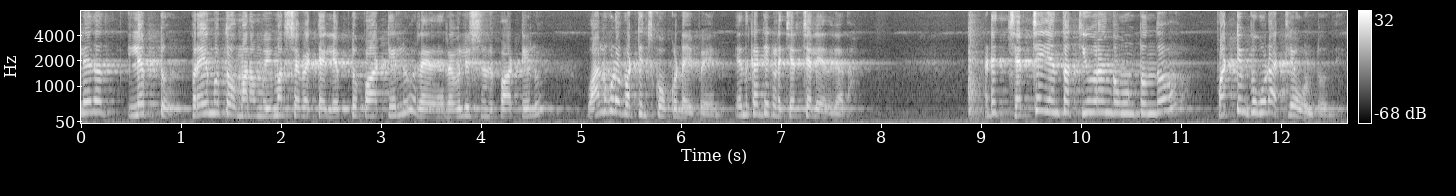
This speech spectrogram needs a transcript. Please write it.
లేదా లెఫ్ట్ ప్రేమతో మనం విమర్శ పెట్టే లెఫ్ట్ పార్టీలు రె- రెవల్యూషనరీ పార్టీలు వాళ్ళు కూడా పట్టించుకోకుండా అయిపోయారు. ఎందుకంటే ఇక్కడ చర్చ లేదు కదా? అంటే చర్చ ఎంత తీవ్రంగా ఉంటుందో పట్టింపు కూడా అట్లే ఉంటుంది.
